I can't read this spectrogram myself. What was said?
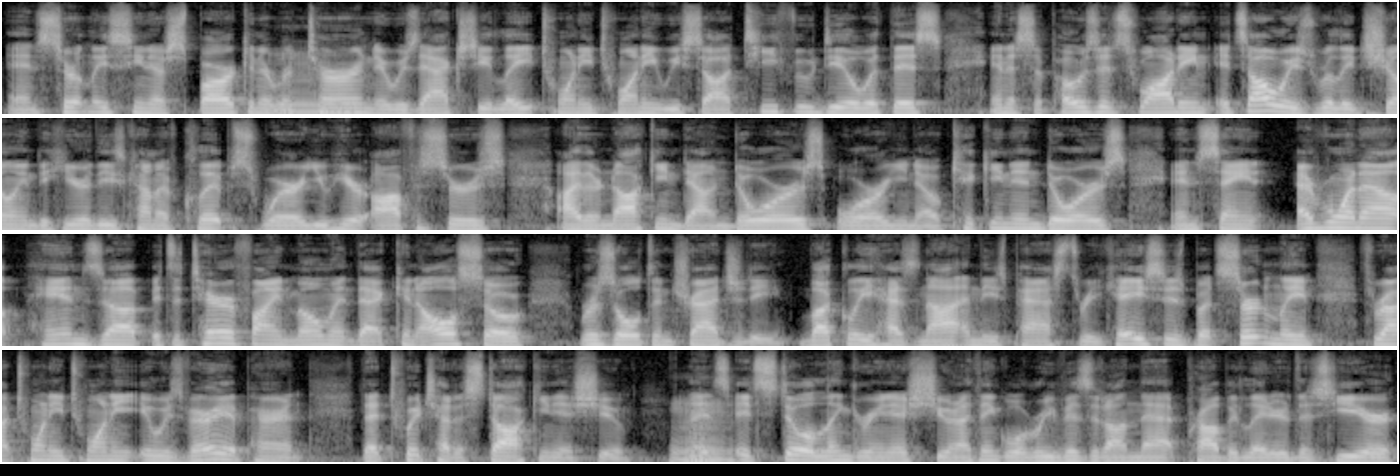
and certainly seen a spark and a return. It was actually late 2020. We saw Tfue deal with this in a supposed swatting. It's always really chilling to hear these kind of clips where you hear officers either knocking down doors or, you know, kicking in doors and saying, everyone out, hands up. It's a terrifying moment that can also result in tragedy. Luckily, has not in these past three cases, but certainly throughout 2020, it was very apparent that Twitch had a stalking issue. And it's, it's still a lingering issue, and I think we'll revisit on that probably later this year.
